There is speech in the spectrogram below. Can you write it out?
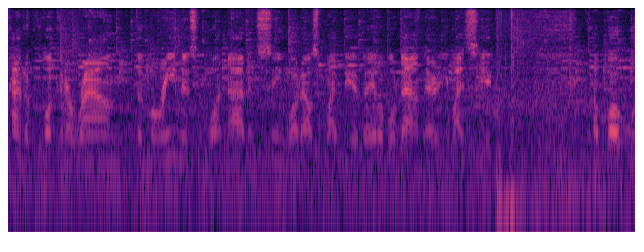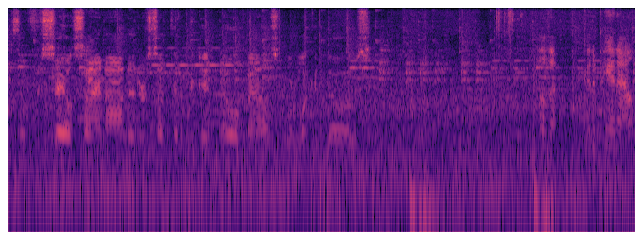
kind of looking around the marinas and whatnot and seeing what else might be available down there. You might see a, a boat with a for sale sign on it or something we didn't know about, so we'll look at those. Hold on, gonna pan out.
